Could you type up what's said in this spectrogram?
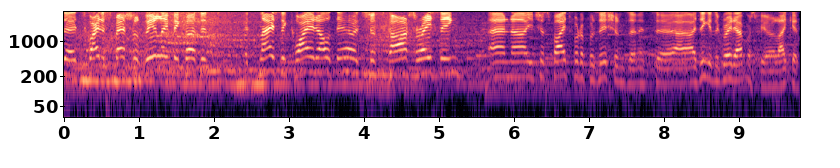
uh, it's quite a special feeling because it's it's nice and quiet out there. It's just cars racing, and uh, you just fight for the positions. And it's uh, I think it's a great atmosphere. I like it.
